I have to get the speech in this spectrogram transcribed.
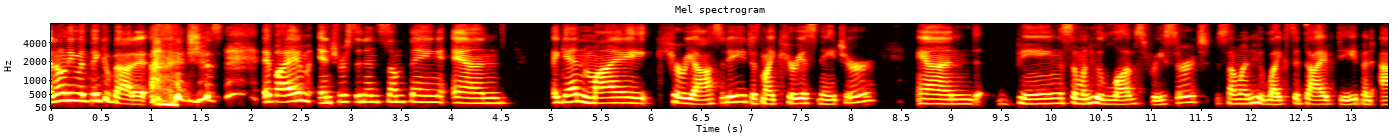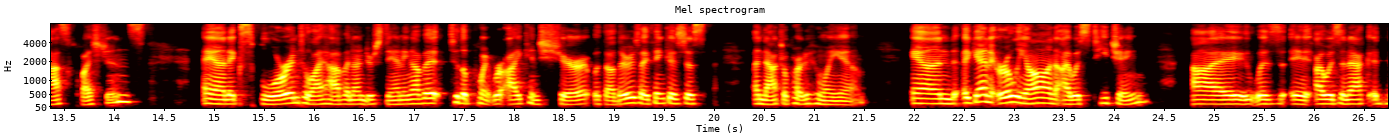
I don't even think about it. I just if i am interested in something and again my curiosity just my curious nature and being someone who loves research someone who likes to dive deep and ask questions and explore until I have an understanding of it to the point where I can share it with others, I think is just a natural part of who I am. And again, early on, I was teaching. I was a, I was an ac-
